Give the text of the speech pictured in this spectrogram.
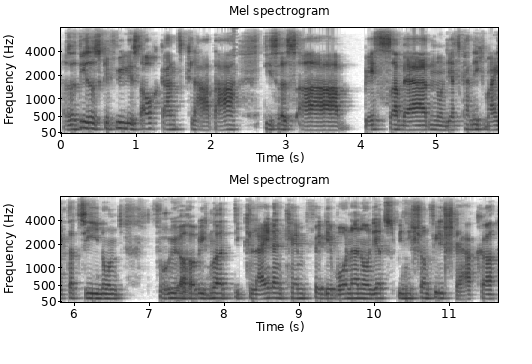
Also dieses Gefühl ist auch ganz klar da, dieses äh, besser werden und jetzt kann ich weiterziehen und Früher habe ich nur die kleinen Kämpfe gewonnen und jetzt bin ich schon viel stärker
